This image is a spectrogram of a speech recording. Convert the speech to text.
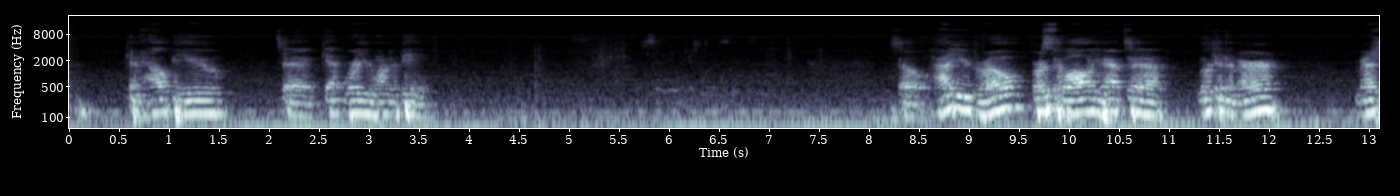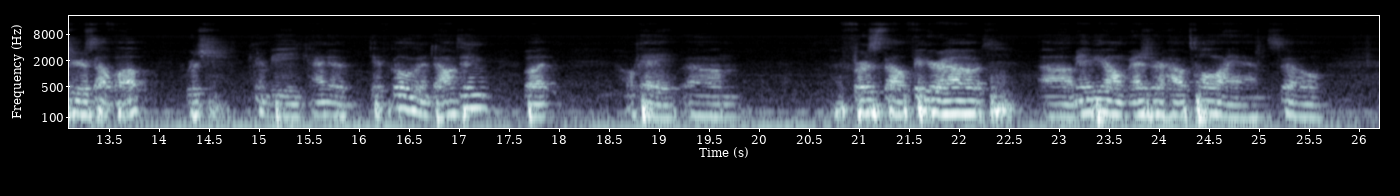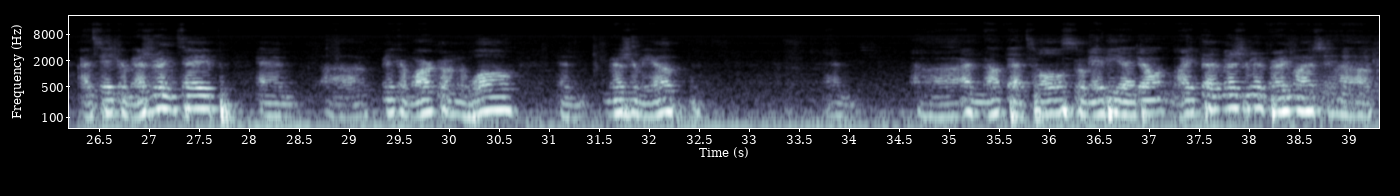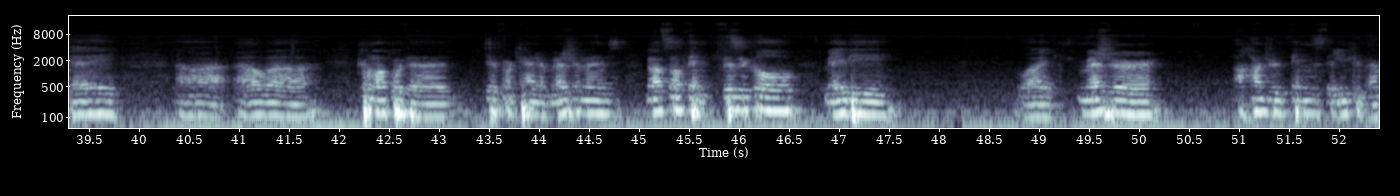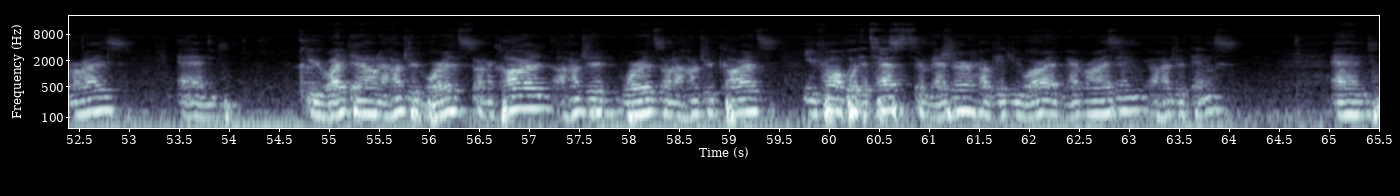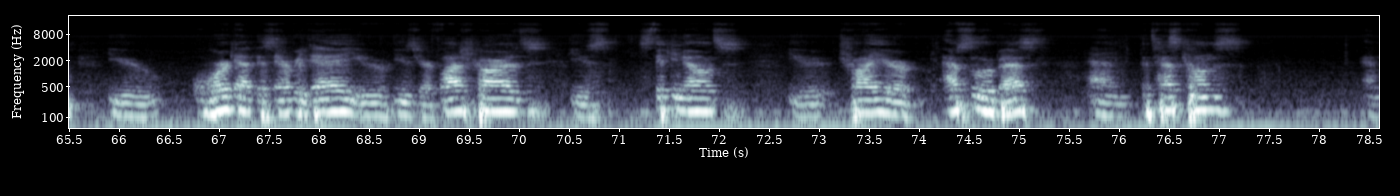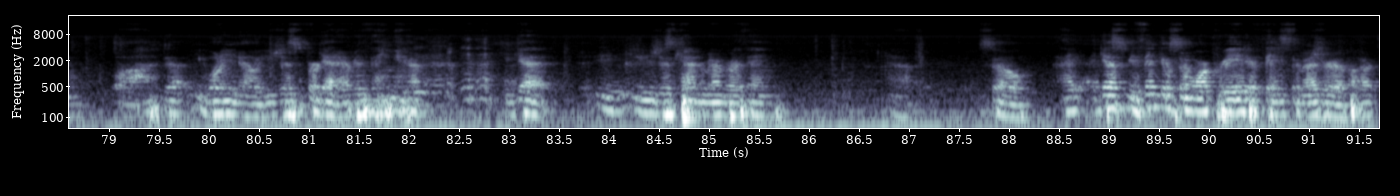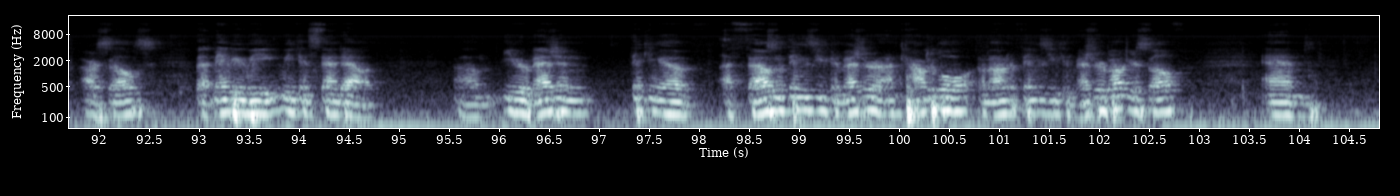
can help you to get where you want to be. So, how do you grow? First of all, you have to look in the mirror, measure yourself up, which can be kind of difficult and daunting, but okay, um, first I'll figure out, uh, maybe I'll measure how tall I am. So I take a measuring tape and uh, make a mark on the wall and measure me up. Uh, I'm not that tall, so maybe I don't like that measurement very much. Uh, okay, uh, I'll uh, come up with a different kind of measurement, not something physical, maybe like measure a hundred things that you can memorize and you write down a hundred words on a card, a hundred words on a hundred cards. You come up with a test to measure how good you are at memorizing a hundred things. And you work at this every day. You use your flashcards you use sticky notes, you try your absolute best, and the test comes, and wow, what do you know? You just forget everything. you get, you, you just can't remember a thing. Uh, so I, I, guess we think of some more creative things to measure about ourselves that maybe we, we can stand out. Um, you imagine thinking of a thousand things you can measure, an uncountable amount of things you can measure about yourself, and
